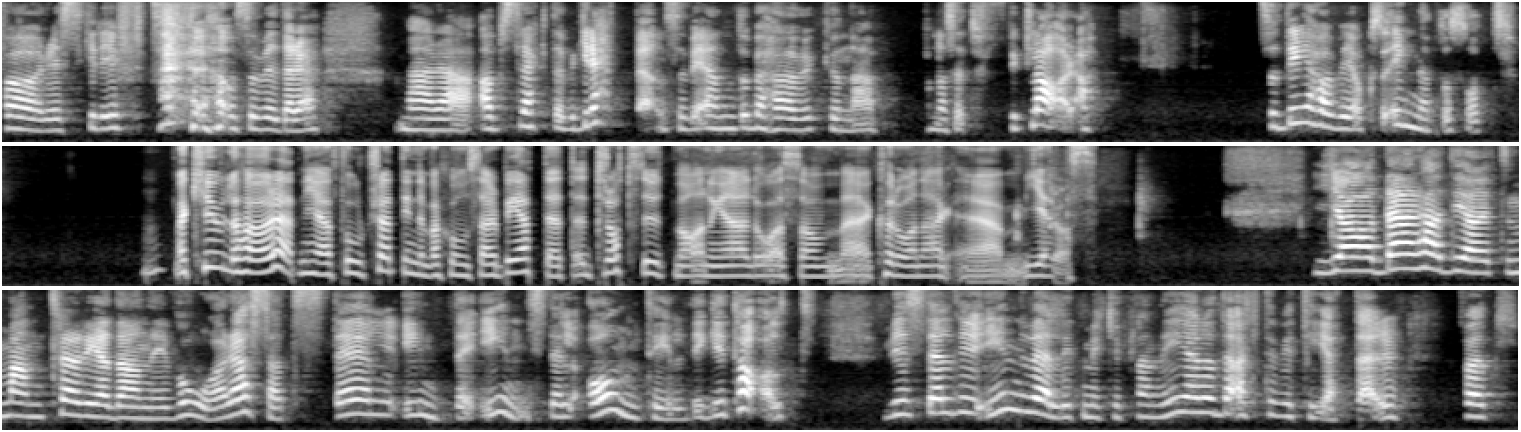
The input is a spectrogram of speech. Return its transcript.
föreskrift och så vidare. De här abstrakta begreppen som vi ändå behöver kunna på något sätt förklara. Så det har vi också ägnat oss åt. Mm. Vad kul att höra att ni har fortsatt innovationsarbetet trots utmaningarna då som eh, corona eh, ger oss. Ja, där hade jag ett mantra redan i våras att ställ inte in, ställ om till digitalt. Vi ställde in väldigt mycket planerade aktiviteter för att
